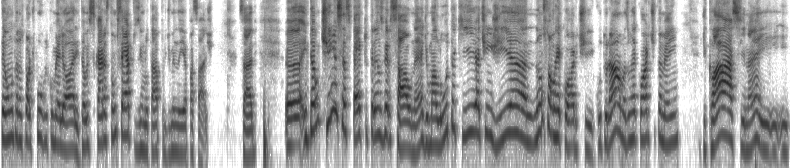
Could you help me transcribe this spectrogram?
ter um transporte público melhor, então esses caras estão certos em lutar por diminuir a passagem, sabe? Uh, então tinha esse aspecto transversal, né, de uma luta que atingia não só o recorte cultural, mas o recorte também de classe, né, e, e,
